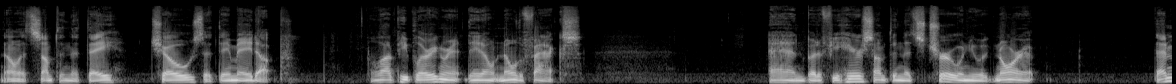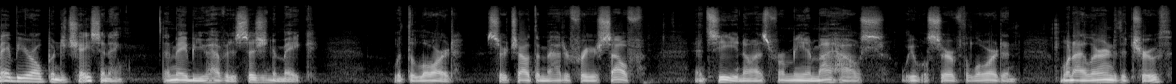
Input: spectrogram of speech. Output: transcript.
No, it's something that they chose, that they made up. A lot of people are ignorant, they don't know the facts. And but if you hear something that's true and you ignore it, then maybe you're open to chastening. Then maybe you have a decision to make with the Lord. Search out the matter for yourself and see, you know, as for me and my house, we will serve the Lord. And when I learned the truth,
